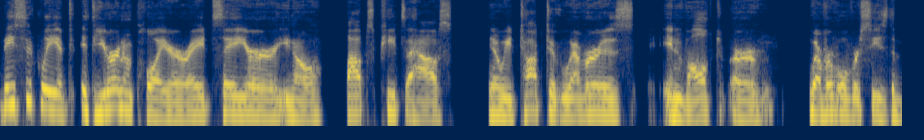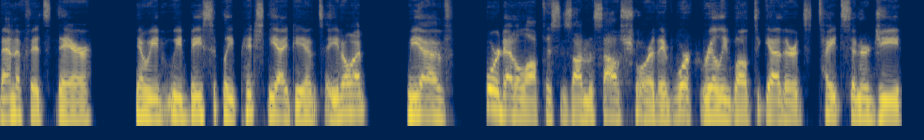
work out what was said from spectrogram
basically, if, if you're an employer, right, say you're, you know, Bob's Pizza House, you know, we talk to whoever is involved or whoever oversees the benefits there. You know, we we basically pitch the idea and say, you know what, we have four dental offices on the South Shore. They've worked really well together. It's tight synergy.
